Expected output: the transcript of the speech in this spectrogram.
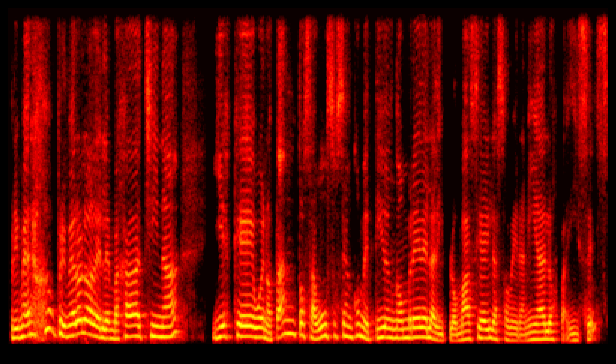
primero, primero lo de la embajada china, y es que, bueno, tantos abusos se han cometido en nombre de la diplomacia y la soberanía de los países,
